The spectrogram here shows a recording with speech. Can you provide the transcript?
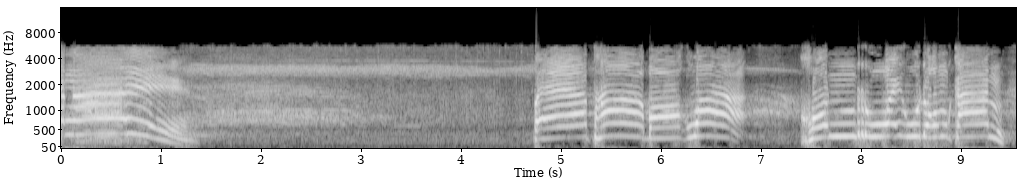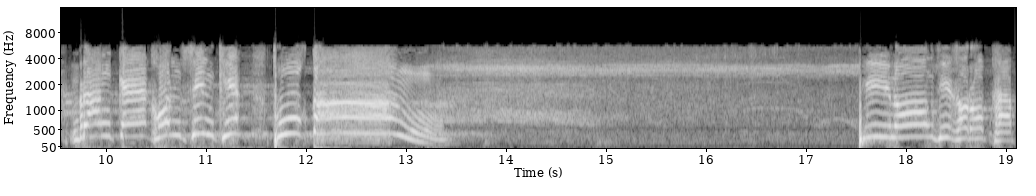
ยังไง แต่ถ้าบอกว่าคนรวยอุดมการ รังแกคนสิ้นคิดถูกต้อง พี่น้องที่เคารพครับ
